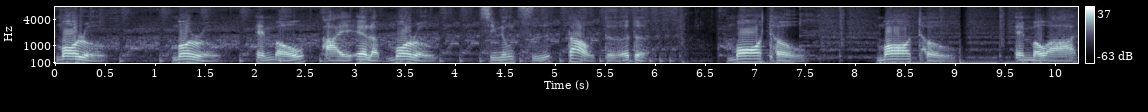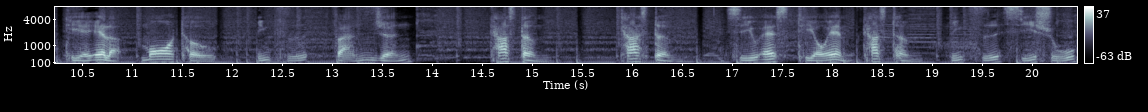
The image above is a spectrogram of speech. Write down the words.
moral，moral，m o r a l，moral。 形容词，道德的。mortal，mortal，m o r t a l，mortal，名词，凡人。custom，custom，c u s t o m，custom，名词，习俗。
